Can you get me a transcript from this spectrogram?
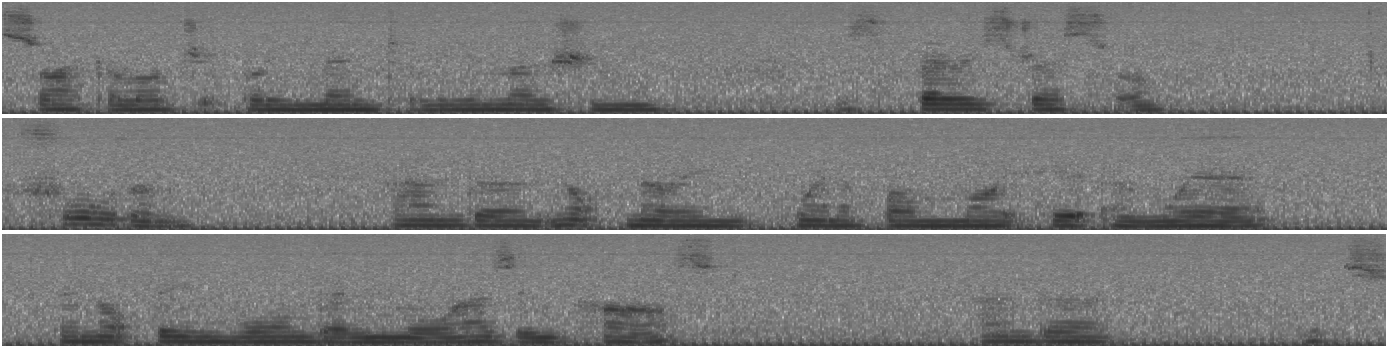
psychologically, mentally, emotionally. It's very stressful for them. And uh, not knowing when a bomb might hit and where, they're not being warned anymore, as in past. And uh, it's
